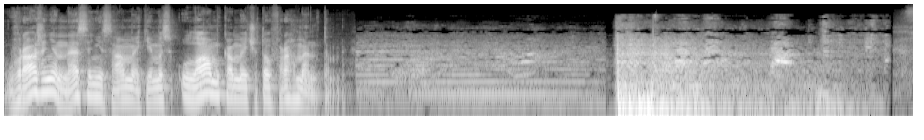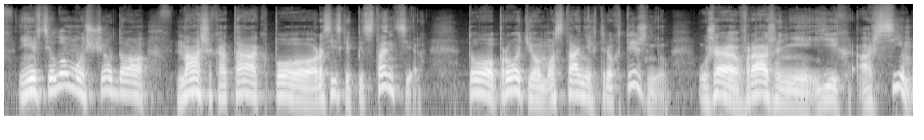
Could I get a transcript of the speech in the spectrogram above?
враження нанесені саме якимись уламками чи то фрагментами. І в цілому щодо наших атак по російських підстанціях, то протягом останніх трьох тижнів уже вражені їх аж сім.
